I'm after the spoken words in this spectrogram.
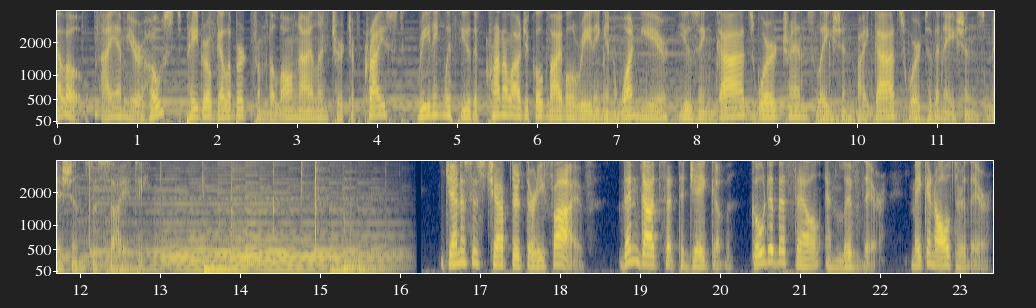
Hello, I am your host, Pedro Gelibert from the Long Island Church of Christ, reading with you the chronological Bible reading in one year using God's Word translation by God's Word to the Nations Mission Society. Genesis chapter 35. Then God said to Jacob, Go to Bethel and live there. Make an altar there.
